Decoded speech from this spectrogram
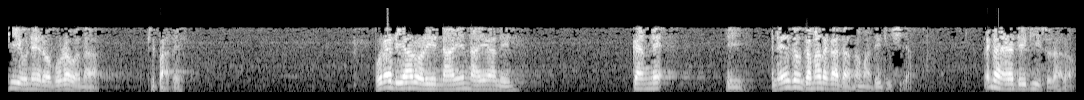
ရှိုံနဲ့တော့ဘုရားဘာသာဖြစ်ပါတယ် ဘုရားတရားတော်တွေနာရင်နာရင်ကနေကံနဲ့ဒီအ ਨੇ ဆုံးကမ္မတက္ကတာတမ္မာဒိဋ္ဌိရှိရတက္ကရာဒိဋ္ဌိဆိုတာတော့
